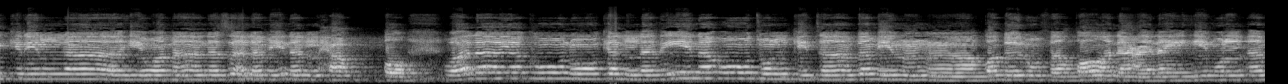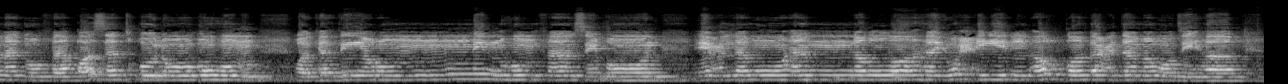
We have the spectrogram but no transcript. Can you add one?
لذكر الله وما نزل من الحق ولا يكونوا كالذين أوتوا الكتاب من قبل فقال عليهم الأمد فقست قلوبهم وكثير منهم فاسقون. اعلموا أن الله يحيي الأرض بعد موتها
